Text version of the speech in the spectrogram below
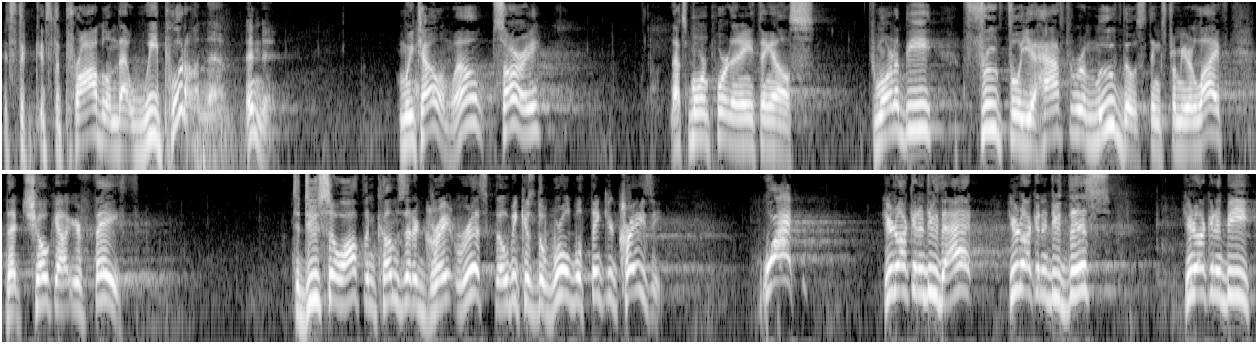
It's the, it's the problem that we put on them, isn't it? And we tell them, well, sorry, that's more important than anything else. If you want to be fruitful, you have to remove those things from your life that choke out your faith. To do so often comes at a great risk, though, because the world will think you're crazy. What? You're not going to do that? You're not going to do this? You're not going to be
